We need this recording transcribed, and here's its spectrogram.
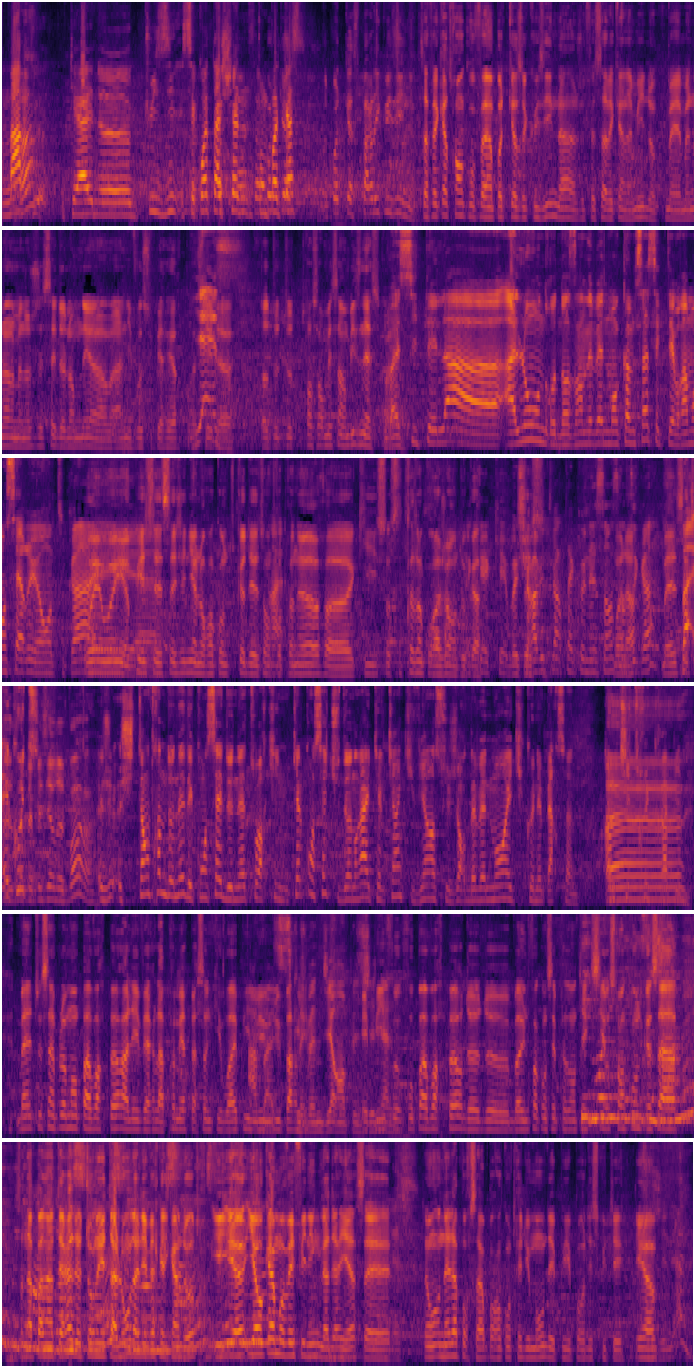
Marc, qui a une euh, cuisine. C'est quoi ta chaîne, ton podcast? Le podcast Parler Cuisine. Ça fait 4 ans qu'on fait un podcast de cuisine. Là, je fais ça avec un ami. Donc, mais maintenant, maintenant j'essaie de l'emmener à, à un niveau supérieur pour essayer de, de- de transformer ça en business. quoi. Bah, si tu es là à, à Londres dans un événement comme ça, c'est que tu es vraiment sérieux en tout cas. oui, et, oui. Et puis euh, c'est génial. On rencontre que des entrepreneurs euh, qui sont. C'est très encourageant en tout cas. Ok, ok. Bah, je suis ravi de faire ta connaissance Voilà. en tout cas. Mais ça, Bah, ça- ça écoute, fait plaisir de te voir. Je, je en train de donner des conseils de networking. Quel conseil tu donnerais à quelqu'un qui vient à ce genre d'événement et qui connaît personne? Un petit Euh, truc rapide. ben, tout simplement pas avoir peur, aller vers la première personne qui voit et puis lui, lui parler. de dire en plus. Et puis, il faut, faut pas avoir peur de, de- bah, une fois qu'on s'est présenté, si on se rend compte que ça ça n'a pas d'intérêt de tourner les talons, d'aller vers quelqu'un d'autre. Il n'y a, il y a aucun mauvais feeling là derrière. C'est- On est là pour ça, pour rencontrer du monde et puis pour discuter. Et euh,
